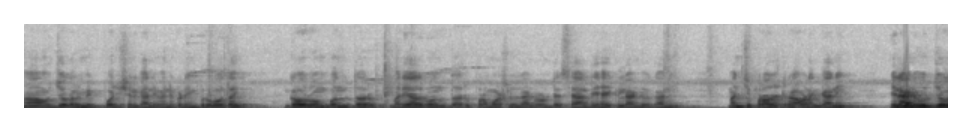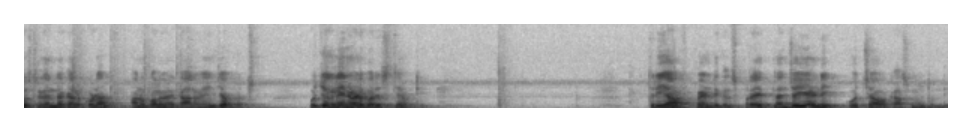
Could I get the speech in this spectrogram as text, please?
ఉద్యోగాలు మీకు పొజిషన్ కానీ ఇవన్నీ కూడా ఇంప్రూవ్ అవుతాయి. గౌరవం పొందుతారు మర్యాద పొందుతారు. ప్రమోషన్ లాంటివి ఉంటాయి శాలరీ హైక్ లాంటివి కానీ మంచి ప్రాజెక్ట్ రావడం కానీ ఇలాంటి ఉద్యోగస్తులకు అన్ని కూడా అనుకూలమైన కాలం అని చెప్పచ్చు. ఉద్యోగం లేని వాళ్ళ పరిస్థితి ఏమిటి? త్రీ ఆఫ్ పెంటికల్స్ ప్రయత్నం చేయండి వచ్చే అవకాశం ఉంటుంది.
